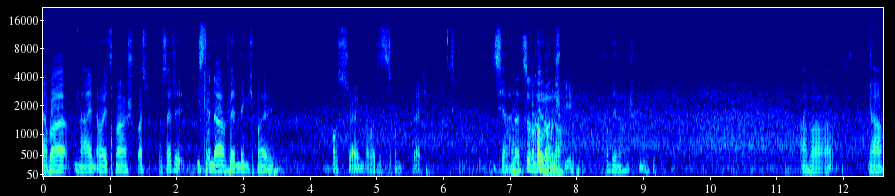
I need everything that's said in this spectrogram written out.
Ja, aber nein, aber jetzt mal Spaß beiseite. Isländer werden, denke ich mal, ausscheiden, aber das kommt gleich. Ist ja, Dazu kommt kommen ja noch. noch. Ein Spiel. Kommt ja noch ein Spiel. Aber ja,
